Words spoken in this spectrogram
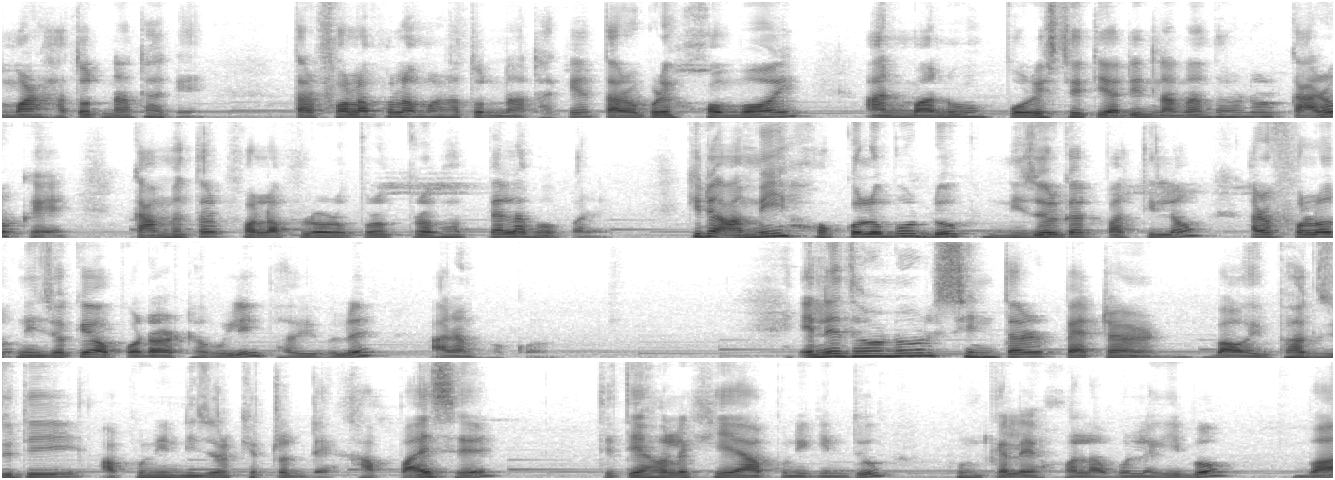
আমাৰ হাতত নাথাকে। তাৰ ফলাফল আমাৰ হাতত নাথাকে। তাৰোপৰি সময় আন মানুহ পৰিস্থিতি আদি নানা ধৰণৰ কাৰকে কাম এটাৰ ফলাফলৰ ওপৰত প্ৰভাৱ পেলাব পাৰে। কিন্তু আমি সকলোবোৰ দুখ নিজৰ গাত পাতি লওঁ আৰু ফলত নিজকে অপদাৰ্থ বুলি ভাবিবলৈ আৰম্ভ কৰোঁ। এনেধৰণৰ চিন্তাৰ পেটাৰ্ণ বা অভ্যাস যদি আপুনি নিজৰ ক্ষেত্ৰত দেখা পাইছে তেতিয়াহ'লে সেয়া আপুনি কিন্তু সোনকালে সলাব লাগিব বা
